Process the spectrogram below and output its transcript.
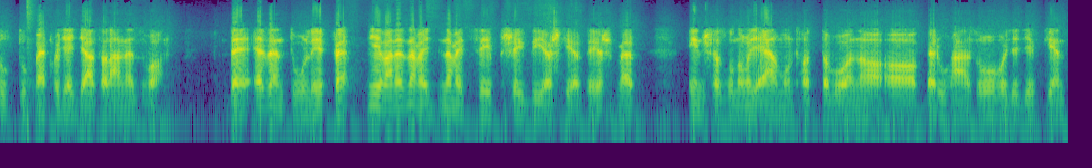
tudtuk meg, hogy egyáltalán ez van. De ezen túllépve, nyilván ez nem egy, nem egy szépségdíjas kérdés, mert én is azt gondolom, hogy elmondhatta volna a beruházó, hogy egyébként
